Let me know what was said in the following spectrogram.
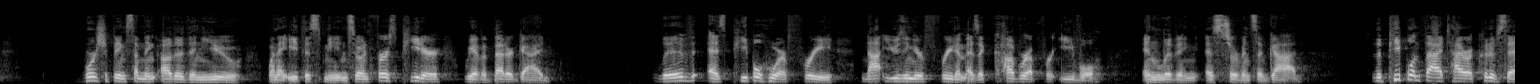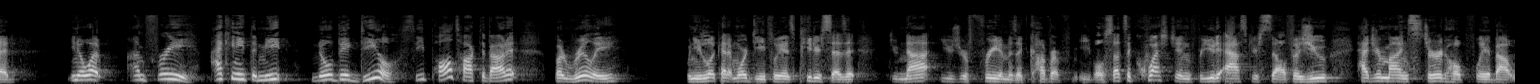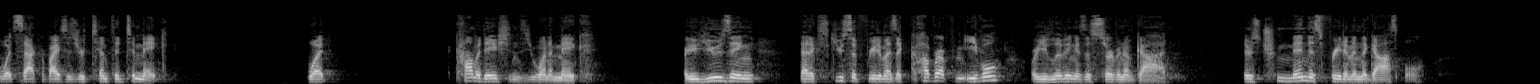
worshiping something other than you when I eat this meat. And so in 1 Peter, we have a better guide. Live as people who are free, not using your freedom as a cover up for evil and living as servants of God. So the people in Thyatira could have said, you know what? I'm free. I can eat the meat. No big deal. See, Paul talked about it. But really, when you look at it more deeply, as Peter says it, do not use your freedom as a cover up from evil. So that's a question for you to ask yourself as you had your mind stirred, hopefully, about what sacrifices you're tempted to make, what accommodations you want to make. Are you using that excuse of freedom as a cover up from evil, or are you living as a servant of God? There's tremendous freedom in the gospel,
